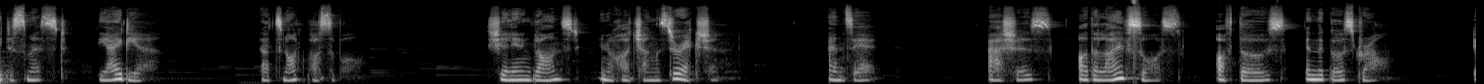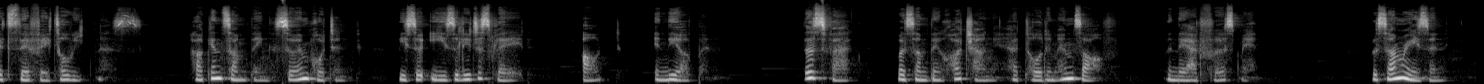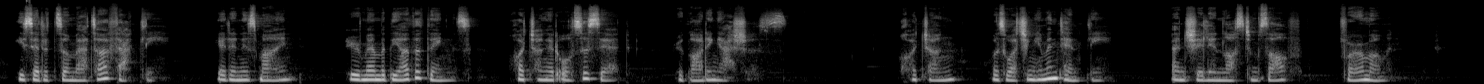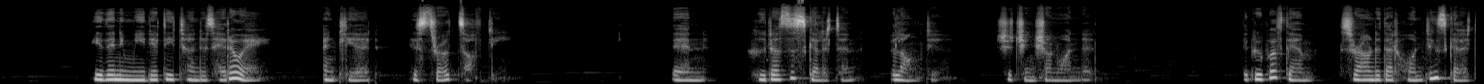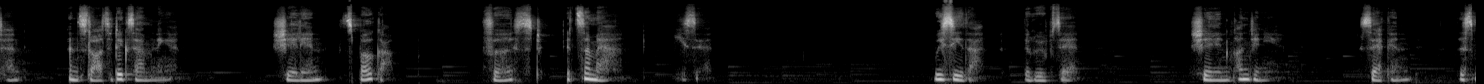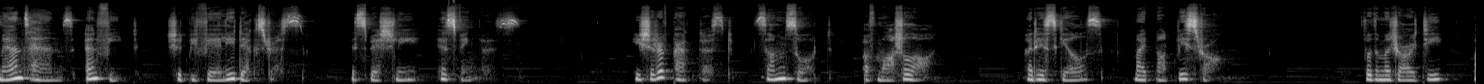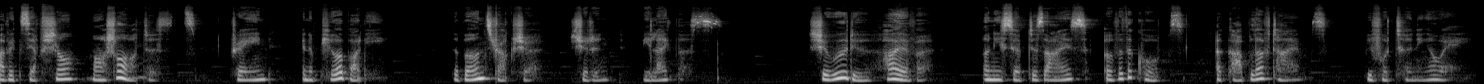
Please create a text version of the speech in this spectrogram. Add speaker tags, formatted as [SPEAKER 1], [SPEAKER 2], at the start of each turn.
[SPEAKER 1] he dismissed the idea. That's not possible. Xie Lian glanced in Hua Cheng's direction and said, Ashes are the life source of those in the ghost realm. It's their fatal weakness. How can something so important be so easily displayed out in the open? This fact was something Hua Cheng had told him himself when they had first met. For some reason, he said it so matter of factly, yet in his mind, he remembered the other things Hua Cheng had also said regarding ashes. Hua Cheng was watching him intently, and Xie Lian lost himself for a moment. He then immediately turned his head away and cleared his throat softly. Then, who does the skeleton belong to? Shi Shan wondered. The group of them surrounded that haunting skeleton and started examining it. Xie Lian spoke up. First, it's a man, he said. We see that, the group said. Xie Lian continued. Second, this man's hands and feet should be fairly dexterous, especially his fingers. He should have practiced some sort of martial art, but his skills might not be strong. For the majority of exceptional martial artists trained in a pure body, the bone structure shouldn't be like this. Shi Wudu, however, only swept his eyes over the corpse a couple of times before turning away.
